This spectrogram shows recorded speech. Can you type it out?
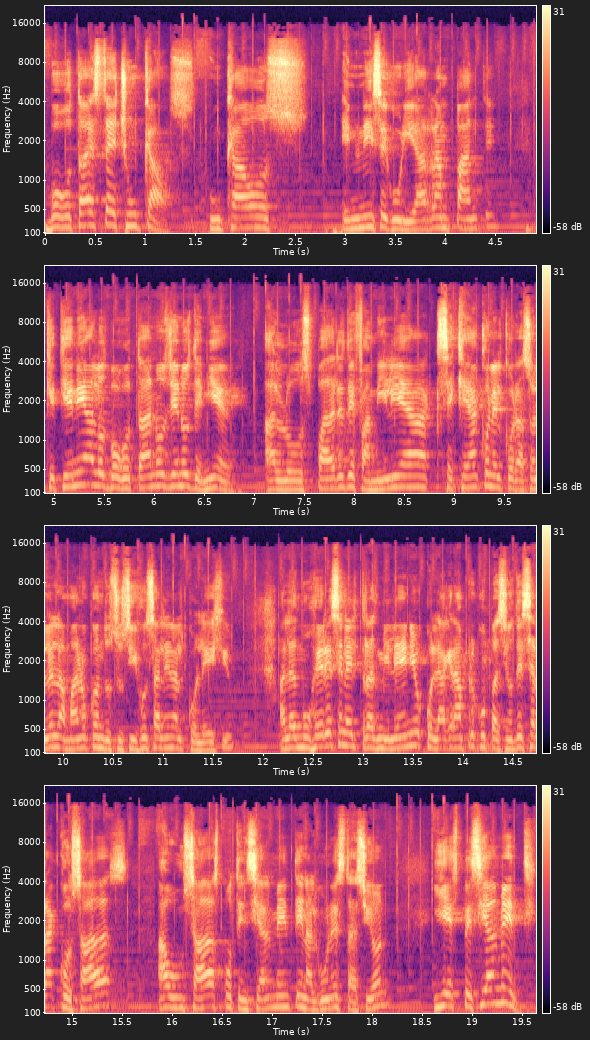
Bogotá está hecho un caos, un caos en una inseguridad rampante que tiene a los bogotanos llenos de miedo. A los padres de familia se quedan con el corazón en la mano cuando sus hijos salen al colegio. A las mujeres en el Transmilenio con la gran preocupación de ser acosadas, abusadas potencialmente en alguna estación. Y especialmente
